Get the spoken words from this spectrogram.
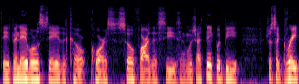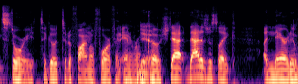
they've been able to stay the co- course so far this season, which I think would be just a great story to go to the Final Four with an interim Yeah. coach. That that is just like a narrative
